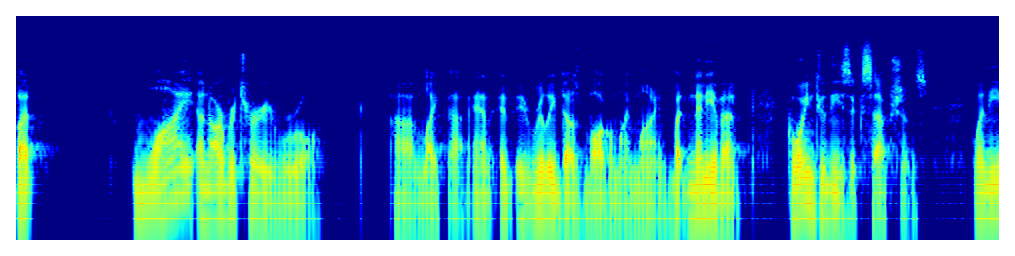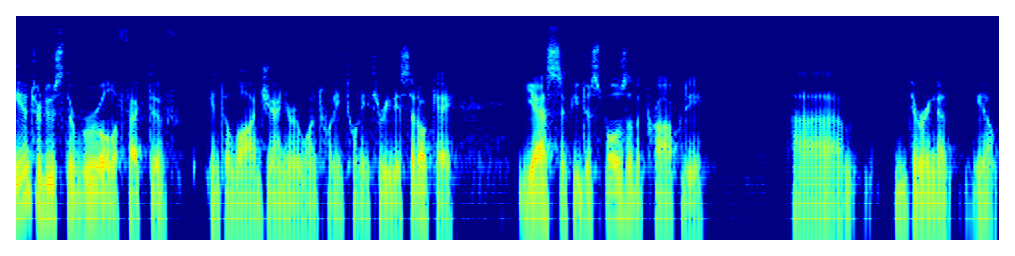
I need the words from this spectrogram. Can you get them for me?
But why an arbitrary rule uh, like that? And it, it really does boggle my mind. But in any event, going to these exceptions, when they introduced the rule effective into law January 1, 2023, they said, okay, yes, if you dispose of the property um, during a you know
